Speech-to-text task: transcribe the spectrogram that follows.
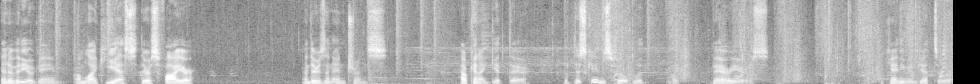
in a video game, I'm like, yes, there's fire. And there's an entrance. How can I get there? But this game is filled with like barriers. You can't even get to it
